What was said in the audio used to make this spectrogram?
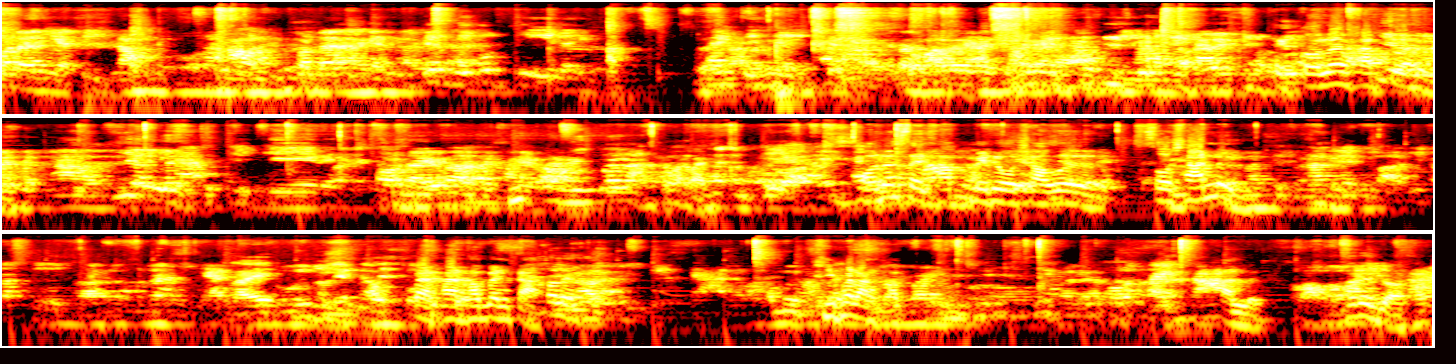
ว่าละเอียดอีกลำเอาก็ได้กันเรื่องทุกทีเลย ให้เป็นหนึ่งเทคตัวเริ่มครับจั่วหนึ่งเรียกเลยอีกทีเลยตอนไหนมาไปให้อันเตียออเดอร์เซตครับเมโทชาวเวอร์โซชาร์หนึ่งไรเล่นเข้าตัวแปดพันครับเป็นการ์ดก็เลยครับที่พลังครับอันเลยก็เลยหยอดครับ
